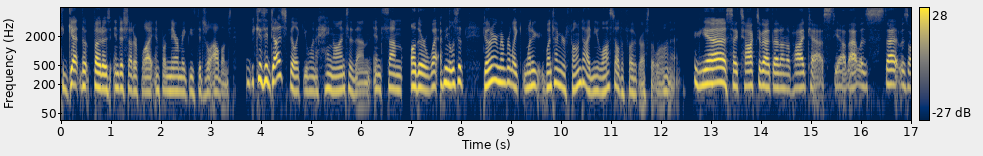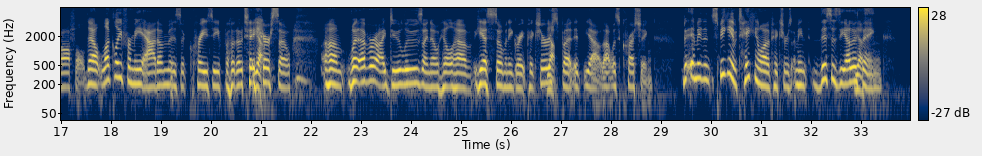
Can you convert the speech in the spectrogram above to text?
to get the photos into Shutterfly and from there make these digital albums. Because it does feel like you want to hang on to them in some other way. I mean, Elizabeth, don't I remember like one, your- one time your phone died and you lost all the photographs that were on it? Yes, I talked about that on the podcast. Yeah, that was that was awful. Now, luckily for me, Adam is a crazy photo taker, so um whatever I do lose, I know he'll have he has so many great pictures, Yeah. but it yeah, that was crushing. But I mean, speaking of taking a lot of pictures, I mean, this is the other Yes. thing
